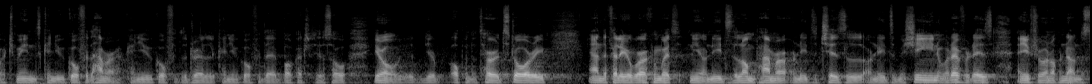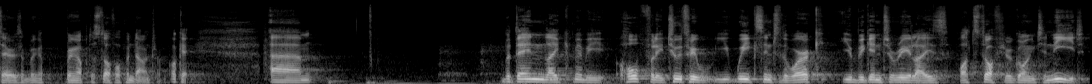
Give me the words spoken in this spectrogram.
which means can you go for the hammer? Can you go for the drill? Can you go for the bucket? So, you know, you're up in the third story and the fellow you're working with, you know, needs the lump hammer or needs a chisel or needs a machine or whatever it is and you have to run up and down the stairs and bring up, bring up the stuff up and down to him. Okay. Um, but then, like maybe hopefully two, three weeks into the work, you begin to realize what stuff you're going to need.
